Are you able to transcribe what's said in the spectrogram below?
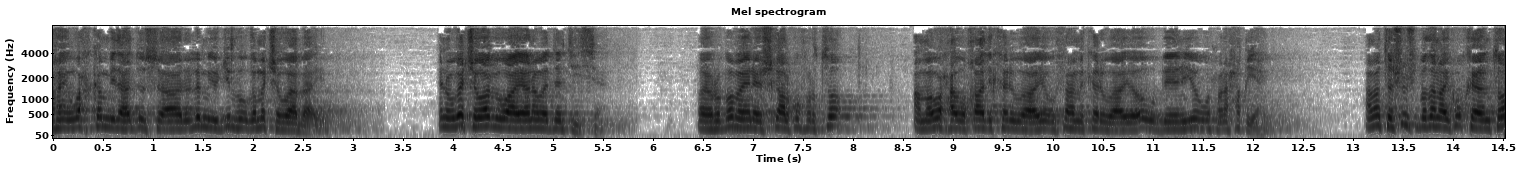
ahayn wax ka mida hadduu su'aalo lam yujibhu ugama jawaabaayo. Inuu uga jawaabi waayaana waa dantiisa. Waayo rubama inay ishkaal ku furto ama waxa uu qaadi kari waayo uu fahmi kari waayo oo uu beeniyo wuxuuna xaq yahay. Ama tashuush badan ay ku keento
